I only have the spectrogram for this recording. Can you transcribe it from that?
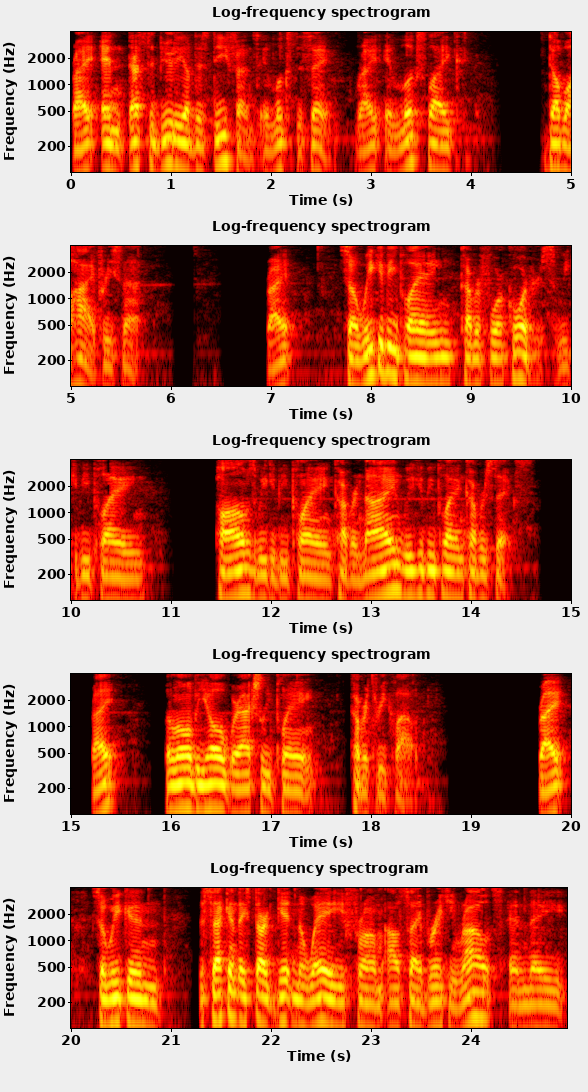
right? And that's the beauty of this defense. It looks the same, right? It looks like double high pre snap, right? So we could be playing cover four quarters. We could be playing palms. We could be playing cover nine. We could be playing cover six, right? But lo and behold, we're actually playing cover three cloud, right? So we can the second they start getting away from outside breaking routes and they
